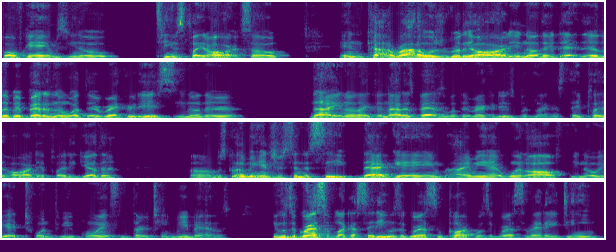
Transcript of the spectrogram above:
Both games, you know, teams played hard. So, and Colorado was really hard. You know, they they're a little bit better than what their record is. You know, they're not, you know, like they're not as bad as what their record is, but like I said, they play hard. They play together. Um, it's going to be interesting to see. That game, Jaime had went off. You know, he had 23 points and 13 rebounds. He was aggressive. Like I said, he was aggressive. Clark was aggressive at 18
